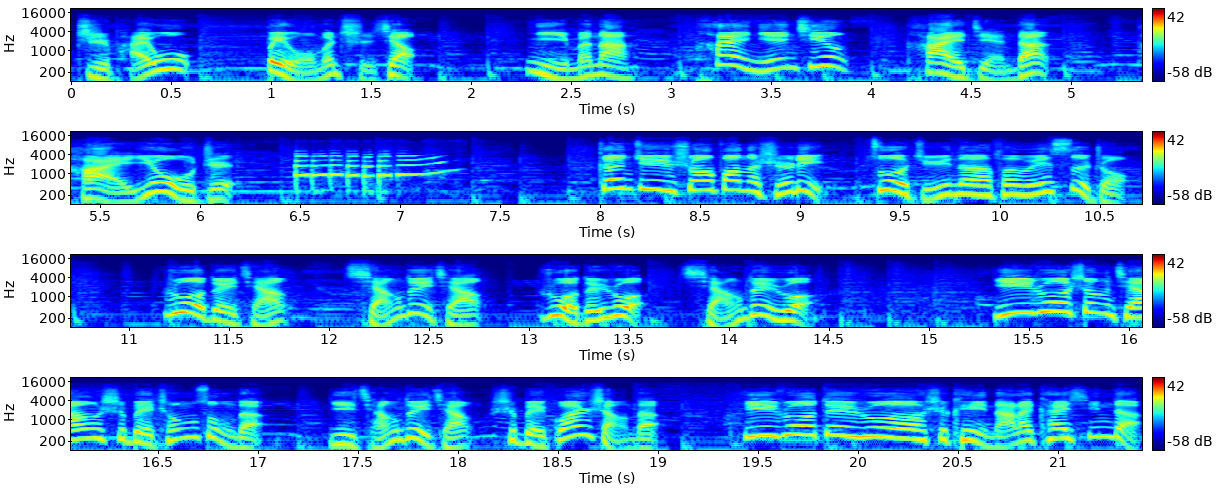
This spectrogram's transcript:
纸牌屋》，被我们耻笑。你们呐，太年轻，太简单，太幼稚。根据双方的实力，做局呢分为四种：弱对强、强对强、弱对弱、强对弱。以弱胜强是被称颂的，以强对强是被观赏的，以弱对弱是可以拿来开心的，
